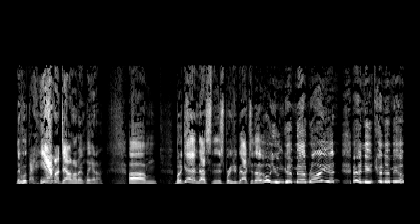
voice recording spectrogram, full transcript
They put the hammer down on Atlanta. Um, but again, that's this brings me back to the oh, you can get Matt Ryan, and he's to be a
